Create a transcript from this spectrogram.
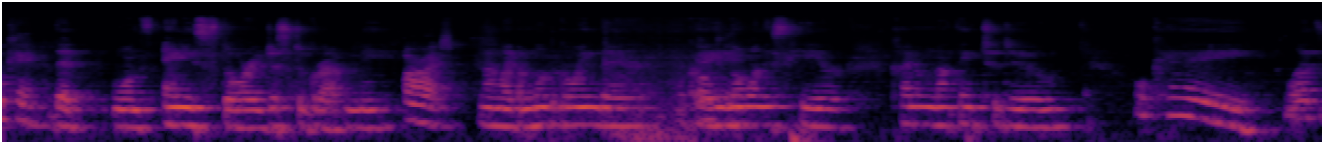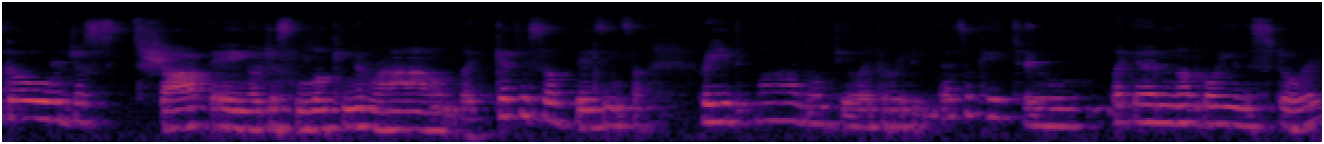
Okay, that wants any story just to grab me, all right. and I'm like, I'm not going there. Okay, Okay. no one is here. Kind of nothing to do. Okay, let's go just shopping or just looking around. Like get yourself busy and stuff. Read. No, I don't feel like reading. That's okay too. Like I'm not going in the story.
